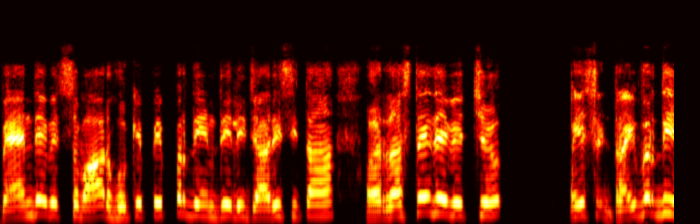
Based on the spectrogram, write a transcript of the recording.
ਵੈਨ ਦੇ ਵਿੱਚ ਸਵਾਰ ਹੋ ਕੇ ਪੇਪਰ ਦੇਣ ਦੇ ਲਈ ਜਾ ਰਹੀ ਸੀ ਤਾਂ ਰਸਤੇ ਦੇ ਵਿੱਚ ਇਸ ਡਰਾਈਵਰ ਦੀ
